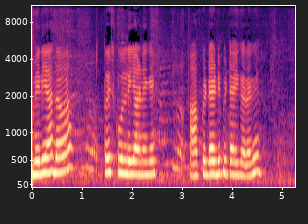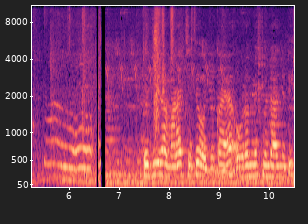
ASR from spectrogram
मेरी याद आवा तो स्कूल नहीं जाने के आपके डैडी पिटाई करेंगे। तो जीरा हमारा अच्छे से हो चुका है और अब मैं इसमें डाल देती हूँ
